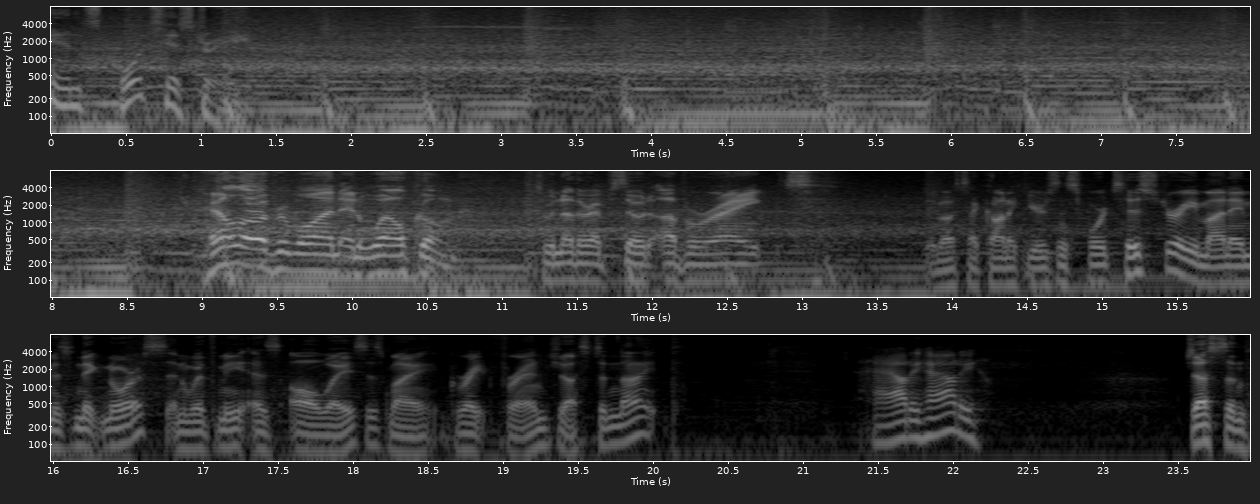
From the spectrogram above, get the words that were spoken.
in sports history. Hello, everyone, and welcome to another episode of Ranked, the most iconic years in sports history. My name is Nick Norris, and with me, as always, is my great friend Justin Knight. Howdy, howdy. Justin,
